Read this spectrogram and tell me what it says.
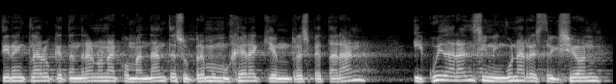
tienen claro que tendrán una comandante supremo mujer a quien respetarán y cuidarán sin ninguna restricción,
